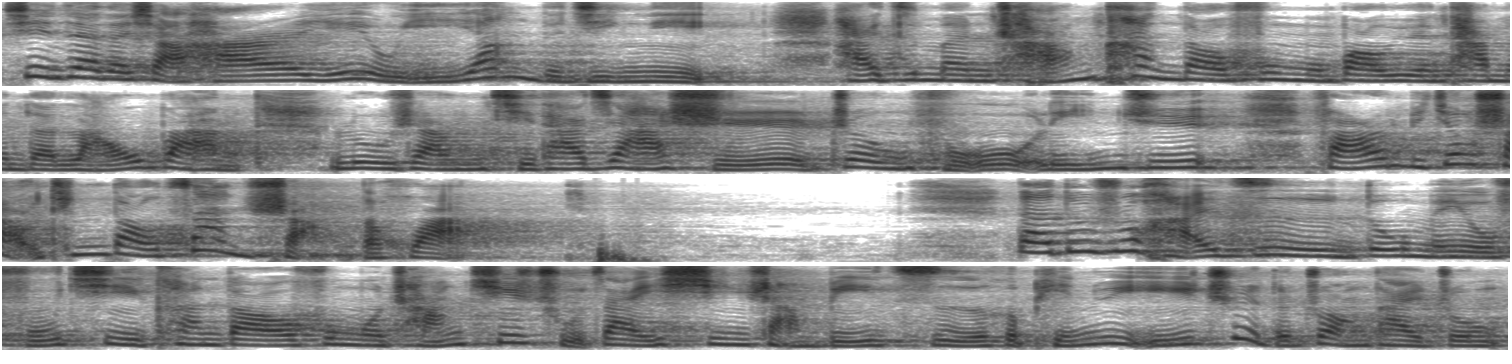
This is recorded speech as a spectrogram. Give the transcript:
现在的小孩也有一样的经历。孩子们常看到父母抱怨他们的老板、路上其他驾驶、政府、邻居，反而比较少听到赞赏的话。”大多数孩子都没有福气看到父母长期处在欣赏彼此和频率一致的状态中，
